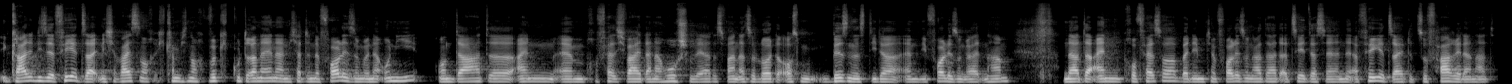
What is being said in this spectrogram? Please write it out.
Gerade diese Affiliate-Seiten, ich weiß noch, ich kann mich noch wirklich gut daran erinnern, ich hatte eine Vorlesung in der Uni und da hatte ein ähm, Professor, ich war halt an der Hochschule, ja, das waren also Leute aus dem Business, die da ähm, die Vorlesung gehalten haben. Und da hatte ein Professor, bei dem ich eine Vorlesung hatte, hat erzählt, dass er eine Affiliate-Seite zu Fahrrädern hat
